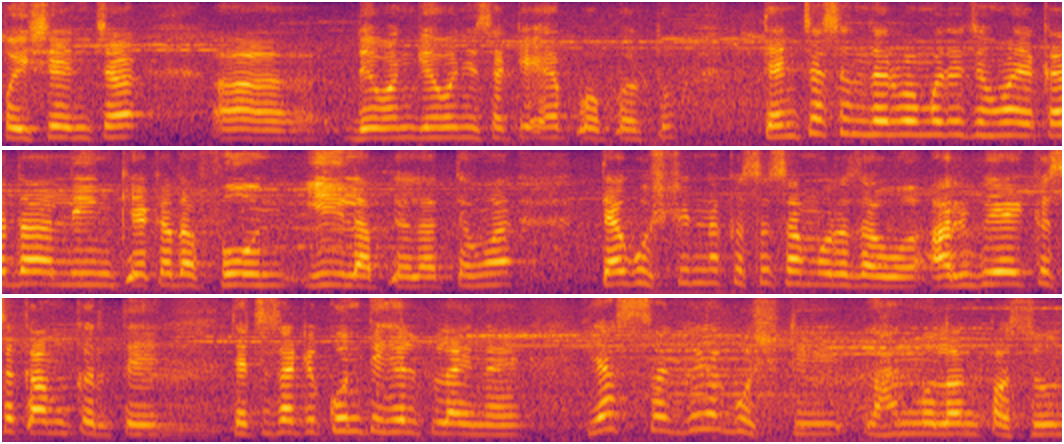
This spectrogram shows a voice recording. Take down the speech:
पैशांच्या देवाणघेवाणीसाठी ॲप वापरतो. त्यांच्या संदर्भामध्ये जेव्हा एखादा लिंक एखादा फोन येईल आपल्याला तेव्हा त्या गोष्टींना कसं सामोरं जावं? आर बी आय कसं काम करते? त्याच्यासाठी कोणती हेल्पलाईन आहे? या सगळ्या गोष्टी लहान मुलांपासून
